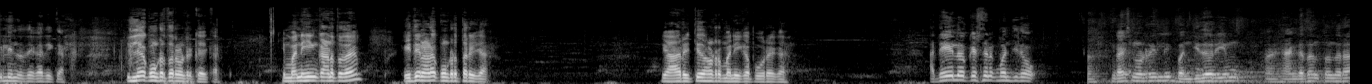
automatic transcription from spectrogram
ಇಲ್ಲಿಂದ ತೆಗದೀಗ ಇಲ್ಲೇ ಕುಂಡಿರ್ತಾರ ನೋಡ್ರಿ ಕೈಕ ಈ ಮನೆ ಹಿಂಗೆ ಕಾಣ್ತದೆ? ಇದೇ ನಡಕ್ ಕುಂಡಿರ್ತಾರ ಈಗ. ಯಾವ ರೀತಿ ನೋಡ್ರಿ ಮನಿಗ ಪೂರಾಗ ಅದೇ ಲೊಕೇಶನ್ಗೆ ಬಂದಿದ್ದೆವು ಗೈಸ್ ನೋಡ್ರಿ ಇಲ್ಲಿ ಬಂದಿದ್ದೇವ್ರಿ ಹೆಂಗದ ಅಂತಂದ್ರೆ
